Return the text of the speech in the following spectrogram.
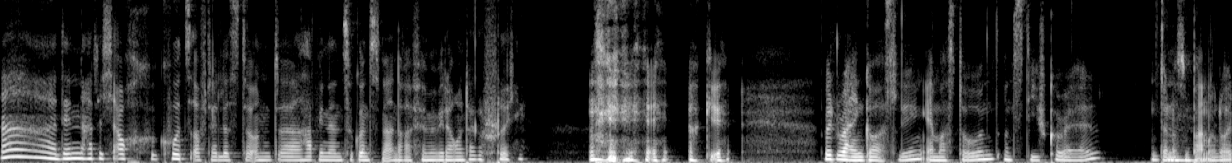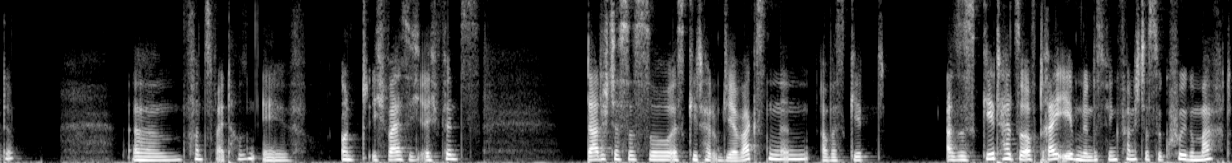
Ah, den hatte ich auch kurz auf der Liste und äh, habe ihn dann zugunsten anderer Filme wieder runtergestrichen. okay. Mit Ryan Gosling, Emma Stone und Steve Carell und dann mhm. noch so ein paar mhm. andere Leute. Ähm, von 2011. Und ich weiß nicht, ich finde es dadurch, dass das so, es geht halt um die Erwachsenen, aber es geht, also es geht halt so auf drei Ebenen, deswegen fand ich das so cool gemacht.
